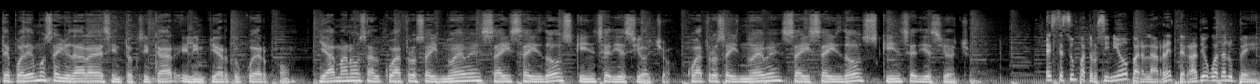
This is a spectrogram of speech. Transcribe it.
Te podemos ayudar a desintoxicar y limpiar tu cuerpo. Llámanos al 469-662-1518. 469-662-1518. Este es un patrocinio para la red de Radio Guadalupe.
